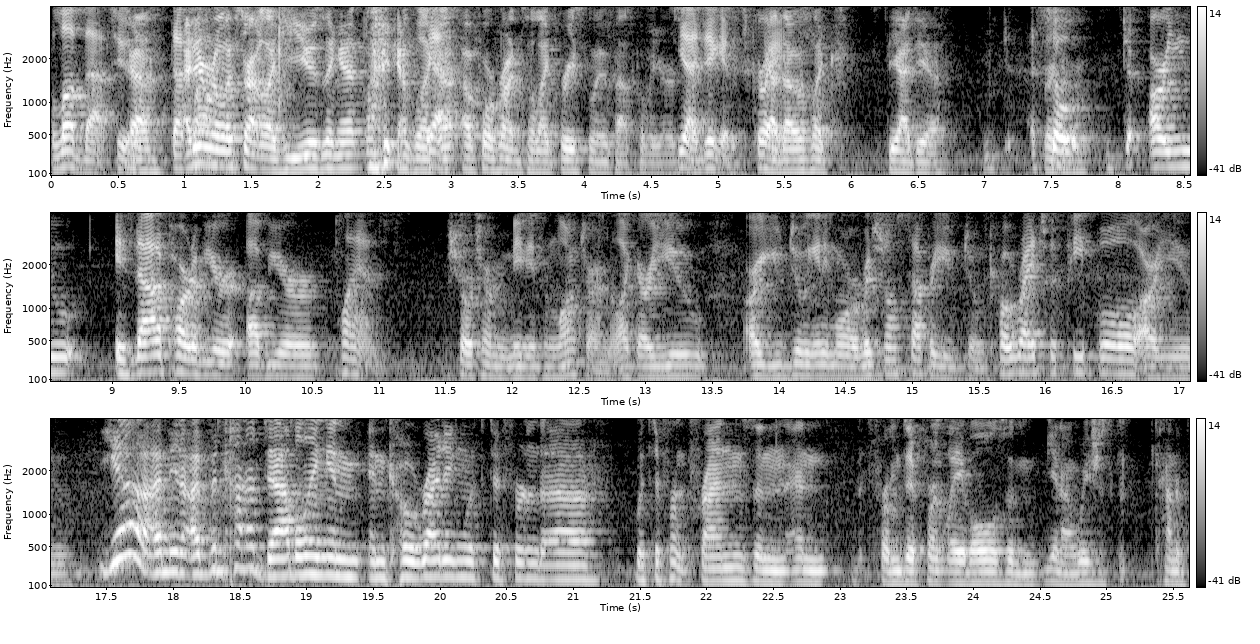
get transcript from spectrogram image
I love that too. Yeah, That's, that's I didn't really start like using it like as like Yeah. a, a forefront until like recently the past couple years. Yeah, I dig it. It's great. Yeah, that was like the idea. So, d- are you? Is that a part of your of your plans, short term, medium, and long term? Like, are you are you doing any more original stuff? Are you doing co-writes with people? Are you? Yeah, I mean, I've been kind of dabbling in, in co-writing with different uh, with different friends and, and from different labels, and you know, we just kind of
